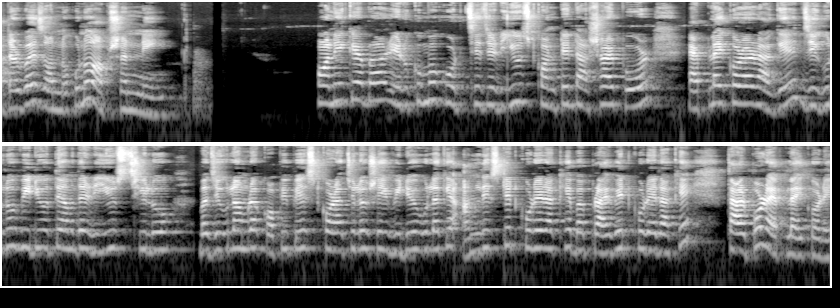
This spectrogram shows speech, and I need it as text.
আদারওয়াইজ অন্য কোনো অপশান নেই। অনেকে আবার এরকমও করছে যে রিউজড কন্টেন্ট আসার পর অ্যাপ্লাই করার আগে যেগুলো ভিডিওতে আমাদের রিউজ ছিল বা যেগুলো আমরা কপি পেস্ট করা ছিল সেই ভিডিওগুলোকে আনলিস্টেড করে রাখে বা প্রাইভেট করে রাখে, তারপর অ্যাপ্লাই করে।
